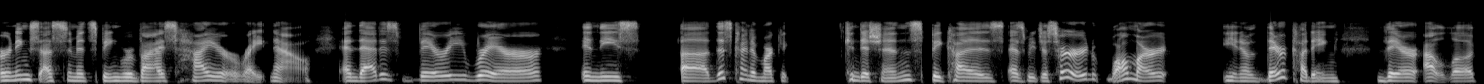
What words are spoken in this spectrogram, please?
earnings estimates being revised higher right now. And that is very rare in these uh, this kind of market conditions because as we just heard, Walmart, you know, they're cutting their outlook.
